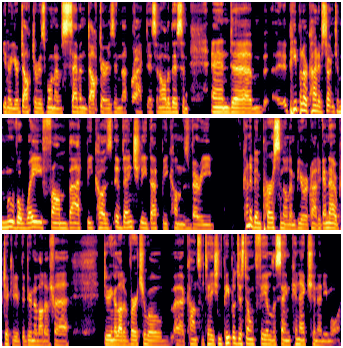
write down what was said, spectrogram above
you know your doctor is one of seven doctors in that practice and all of this and and um, people are kind of starting to move away from that because eventually that becomes very kind of impersonal and bureaucratic. And now, particularly if they're doing a lot of uh, doing a lot of virtual uh, consultations, people just don't feel the same connection anymore.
